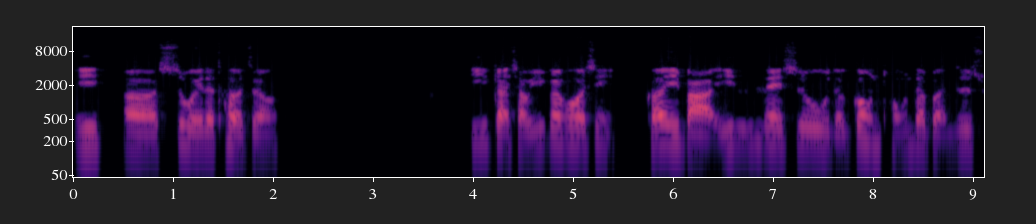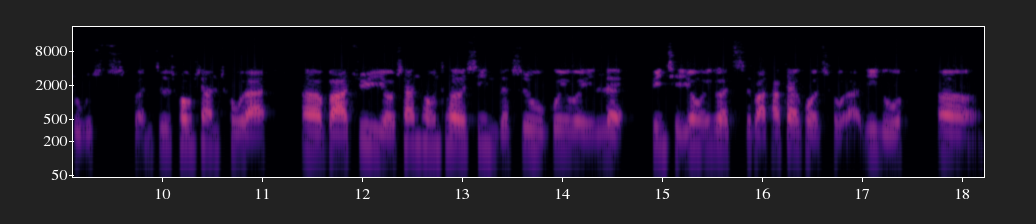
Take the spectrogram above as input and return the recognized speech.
一呃，思维的特征：一概小于概括性，可以把一类事物的共同的本质属本质抽象出来，呃，把具有相同特性的事物归为一类，并且用一个词把它概括出来。例如，呃，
